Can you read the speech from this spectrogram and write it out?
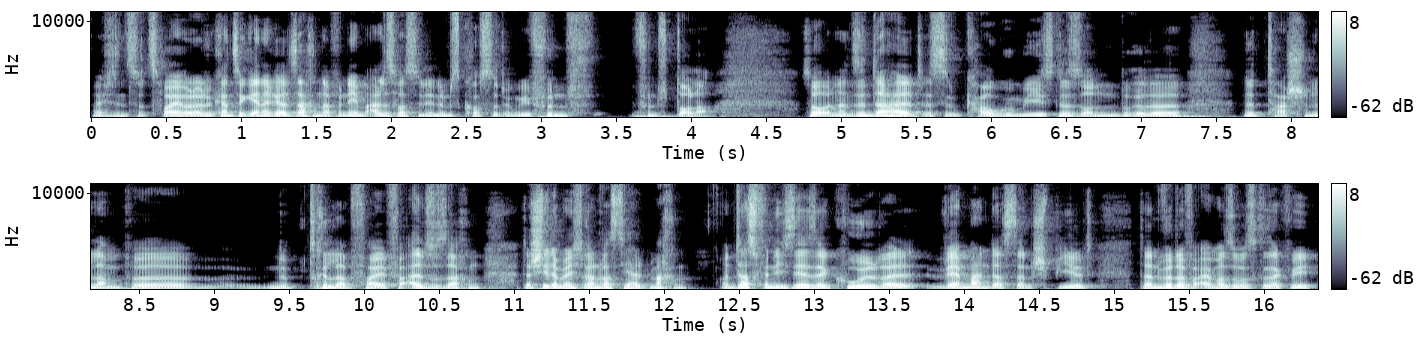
Das sind so zwei, oder du kannst dir generell Sachen davon nehmen. Alles, was du dir nimmst, kostet irgendwie fünf, fünf Dollar. So, und dann sind da halt, es sind Kaugummis, eine Sonnenbrille, eine Taschenlampe, eine Trillerpfeife, also Sachen. Da steht aber nicht dran, was die halt machen. Und das finde ich sehr, sehr cool, weil wenn man das dann spielt, dann wird auf einmal sowas gesagt wie,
